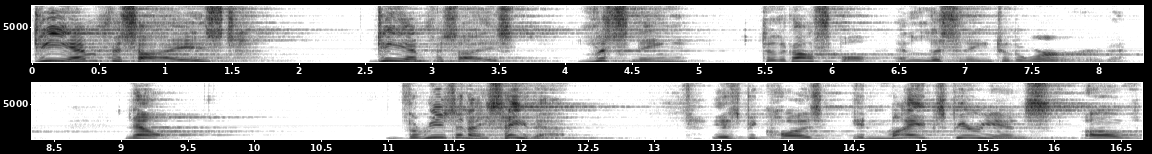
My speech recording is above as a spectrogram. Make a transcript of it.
de emphasized, de emphasized listening to the gospel and listening to the word. Now, the reason I say that is because, in my experience of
